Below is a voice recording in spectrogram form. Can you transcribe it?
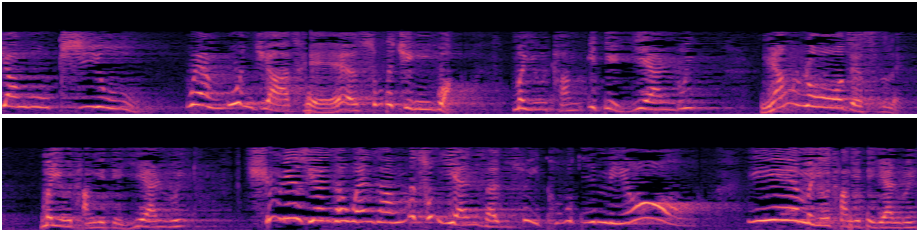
将我皮武万贯家财送的精光，没有淌一滴眼泪；娘老在死了，没有淌一滴眼泪。训练先生晚上没出眼神，水土的庙也没有淌一滴眼泪。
